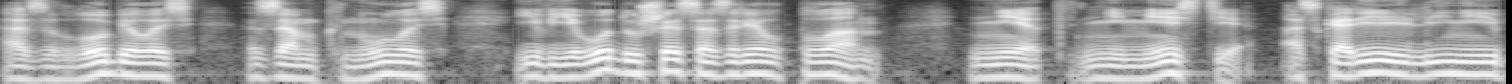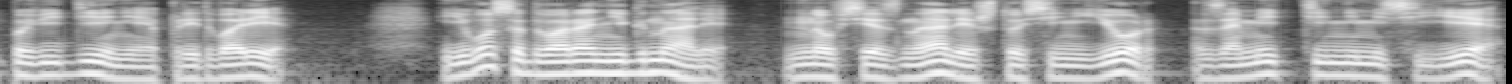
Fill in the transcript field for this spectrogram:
озлобилась, замкнулась, и в его душе созрел план – нет, не мести, а скорее линии поведения при дворе – его со двора не гнали, но все знали, что сеньор, заметьте не месье,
